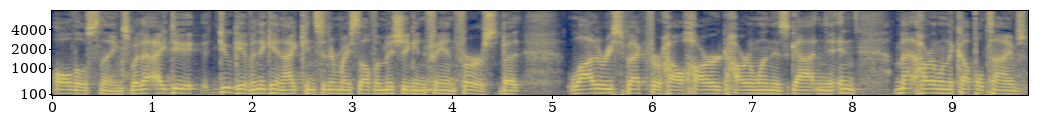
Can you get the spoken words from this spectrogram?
all those things. But I do do give, and again, I consider myself a Michigan fan first, but a lot of respect for how hard Harlon has gotten. And met Harlon a couple times,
